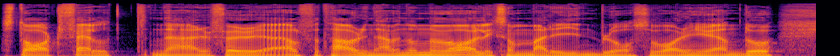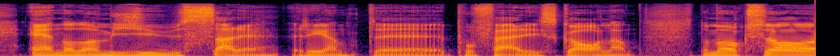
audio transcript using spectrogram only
startfält. När, för Alfa Tauri, även om den var liksom marinblå så var den ju ändå en av de ljusare rent på färgskalan. De har också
